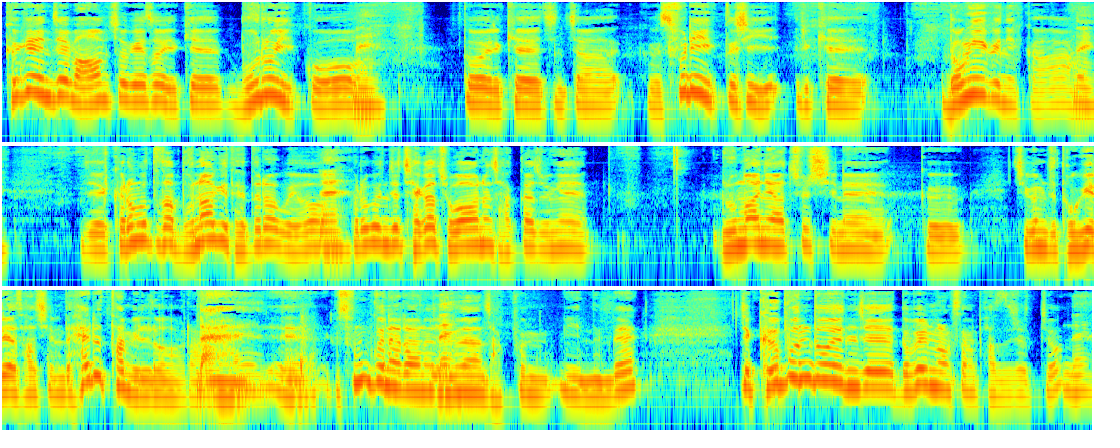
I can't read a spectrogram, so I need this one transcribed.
그게 이제 마음 속에서 이렇게 무르익고 네. 또 이렇게 진짜 그 술이 익듯이 이렇게 농익으니까 네. 이제 그런 것도 다 문학이 되더라고요. 네. 그리고 이제 제가 좋아하는 작가 중에 루마니아 출신의 그 지금 이제 독일에 사시는데 헤르타 밀러라는 네. 예, 그 순군해라는 네. 유명한 작품이 있는데 이제 그분도 이제 노벨 문학상 받으셨죠. 네.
